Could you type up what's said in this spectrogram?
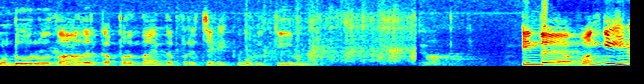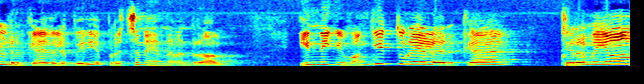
கொண்டு வருவது தான் அதற்கப்புறம் தான் இந்த பிரச்சனைக்கு ஒரு தீர்வு. இந்த வங்கிகள் இருக்க இதில் பெரிய பிரச்சனை என்னவென்றால் இன்னைக்கு வங்கித்துறையில் இருக்க திறமையான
